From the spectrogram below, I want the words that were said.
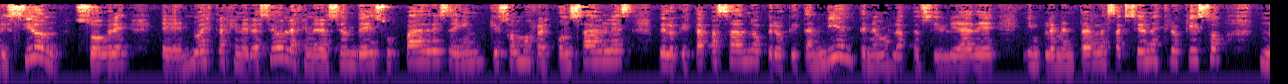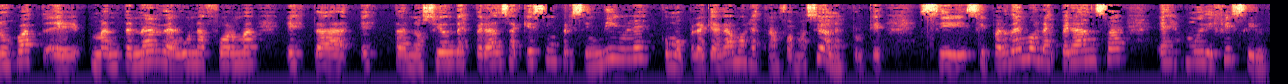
presión sobre eh, nuestra generación, la generación de sus padres, en que somos responsables de lo que está pasando, pero que también tenemos la posibilidad de implementar las acciones, creo que eso nos va a eh, mantener de alguna forma esta, esta noción de esperanza que es imprescindible como para que hagamos las transformaciones, porque si, si perdemos la esperanza es muy difícil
